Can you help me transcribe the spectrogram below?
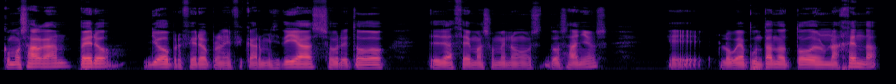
como salgan, pero yo prefiero planificar mis días, sobre todo desde hace más o menos dos años. Eh, lo voy apuntando todo en una agenda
